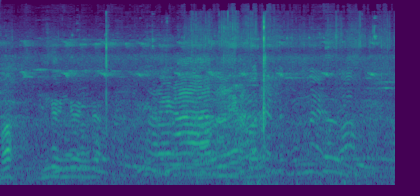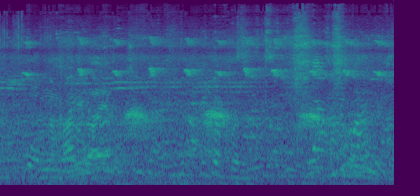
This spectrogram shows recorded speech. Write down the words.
வா இங்க இங்க இங்க. ஆ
